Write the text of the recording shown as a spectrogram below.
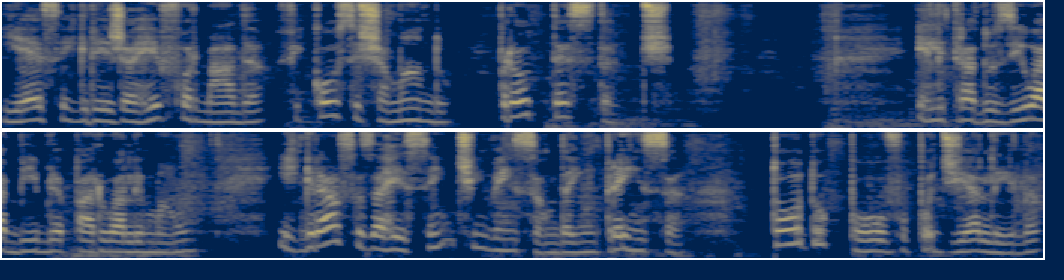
e essa igreja reformada ficou se chamando protestante. Ele traduziu a Bíblia para o alemão e, graças à recente invenção da imprensa, todo o povo podia lê-la,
